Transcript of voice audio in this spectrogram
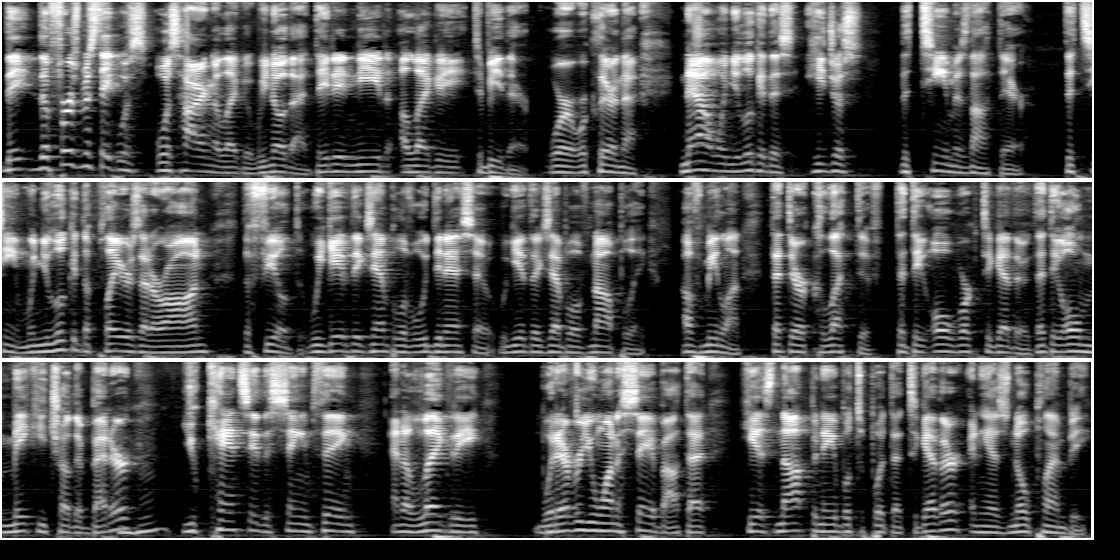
They the first mistake was was hiring Allegri. We know that they didn't need Allegri to be there. We're we're clear on that. Now when you look at this, he just the team is not there. The team. When you look at the players that are on the field, we gave the example of Udinese. We gave the example of Napoli, of Milan. That they're a collective. That they all work together. That they all make each other better. Mm-hmm. You can't say the same thing. And Allegri, whatever you want to say about that, he has not been able to put that together, and he has no plan B.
